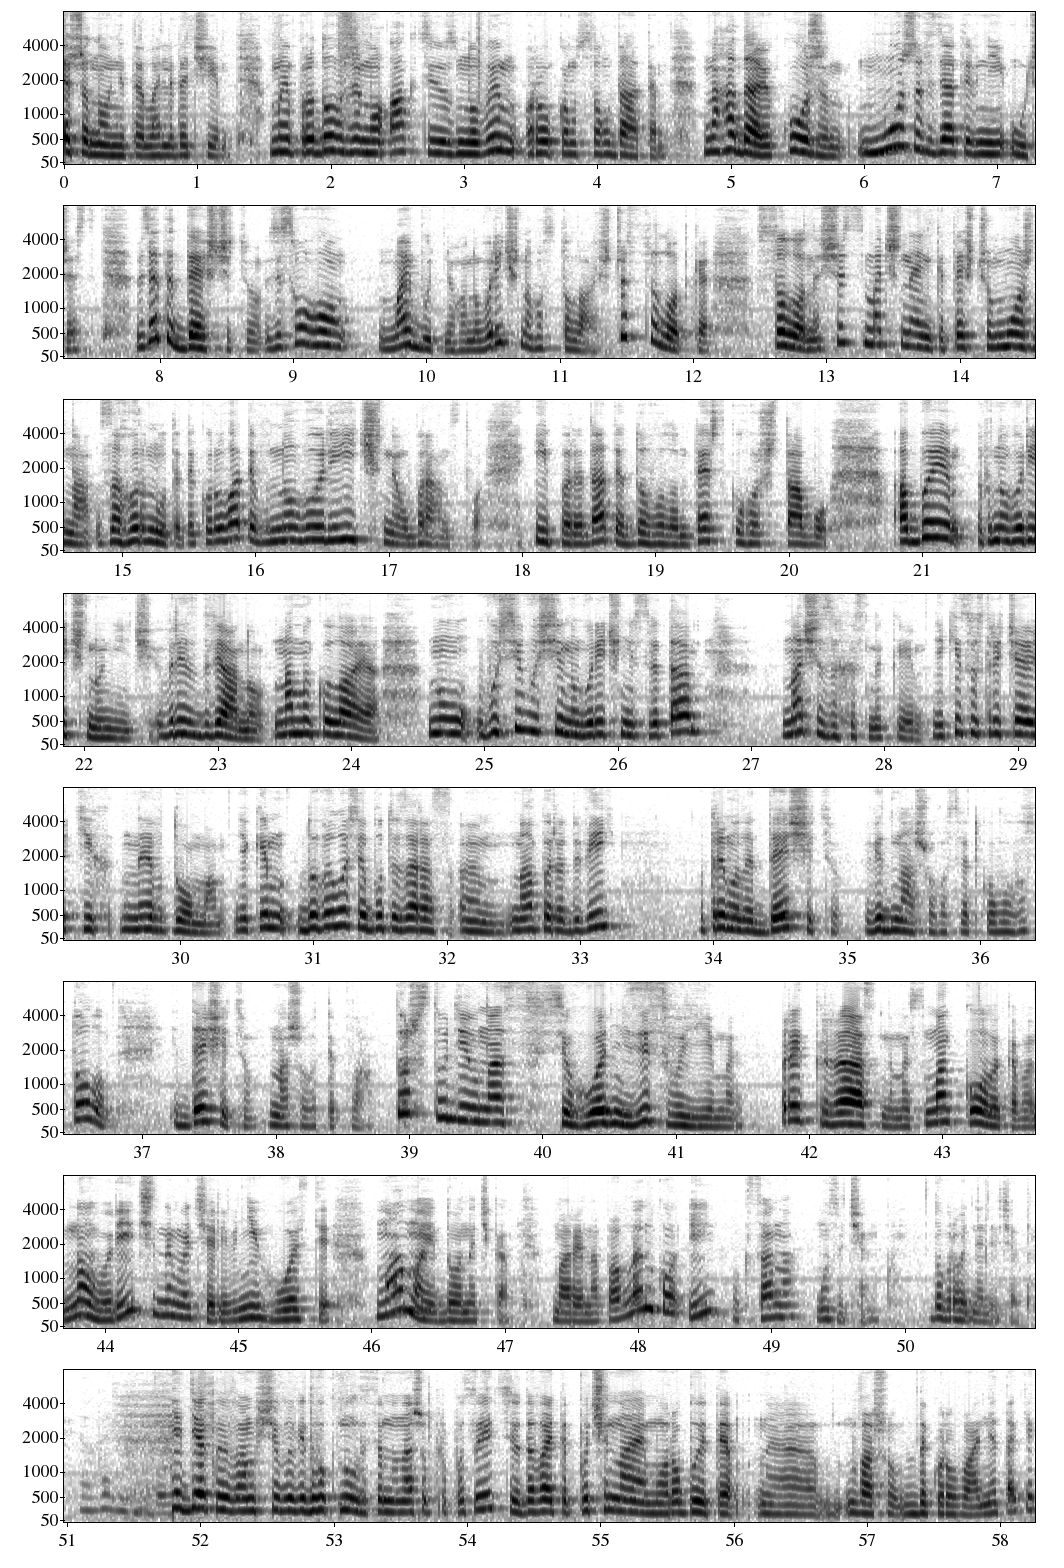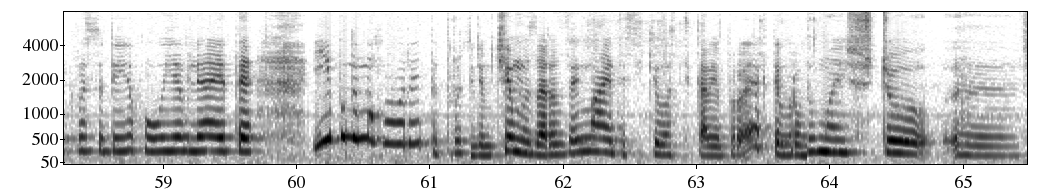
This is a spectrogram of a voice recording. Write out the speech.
Вітаю, шановні телеглядачі. Ми продовжуємо акцію з новим роком солдата. Нагадаю, кожен може взяти в ній участь, взяти дещицю зі свого майбутнього новорічного стола, щось солодке, солоне, щось смачненьке, те, що можна загорнути, декорувати в новорічне убранство і передати до волонтерського штабу, аби в новорічну ніч, в різдвяну, на Миколая, ну в усі в усі новорічні свята. Наші захисники, які зустрічають їх не вдома, яким довелося бути зараз ем, на передовій, отримали дещицю від нашого святкового столу і дещицю нашого тепла. Тож в студії у нас сьогодні зі своїми прекрасними смаколиками, новорічними чарівні гості, мама і донечка Марина Павленко і Оксана Музиченко. Доброго дня, дівчата. Я дякую вам, що ви відгукнулися на нашу пропозицію. Давайте починаємо робити е, ваше декорування, так як ви собі його уявляєте. І будемо говорити про чим ви зараз займаєтесь, які у вас цікаві проекти. Думаю, що е,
